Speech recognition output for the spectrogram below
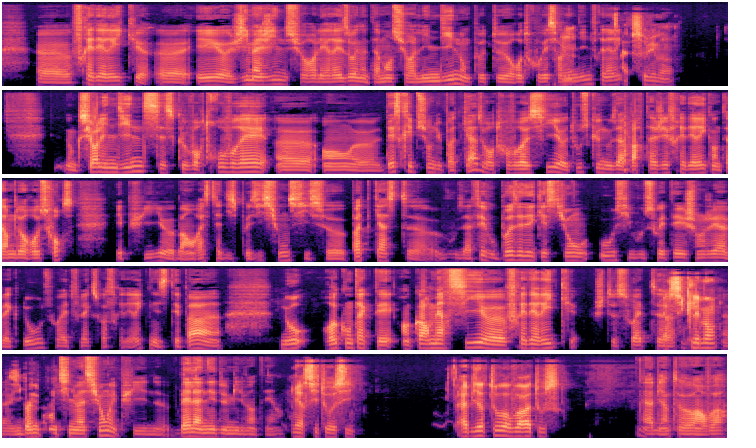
Frédéric est, j'imagine, sur les réseaux et notamment sur LinkedIn. On peut te retrouver sur mmh. LinkedIn, Frédéric? Absolument. Donc sur LinkedIn, c'est ce que vous retrouverez en description du podcast. Vous retrouverez aussi tout ce que nous a partagé Frédéric en termes de ressources. Et puis, bah, on reste à disposition si ce podcast vous a fait vous poser des questions ou si vous souhaitez échanger avec nous, soit Edflex, soit Frédéric, n'hésitez pas à nous recontacter. Encore merci Frédéric. Je te souhaite merci, Clément. une bonne continuation et puis une belle année 2021. Merci toi aussi. À bientôt. Au revoir à tous. À bientôt. Au revoir.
